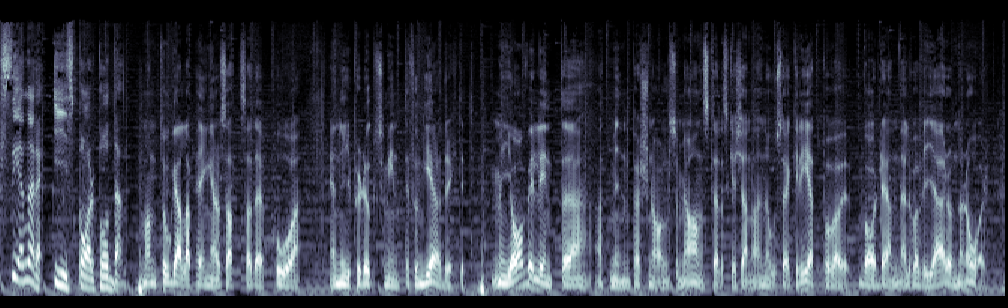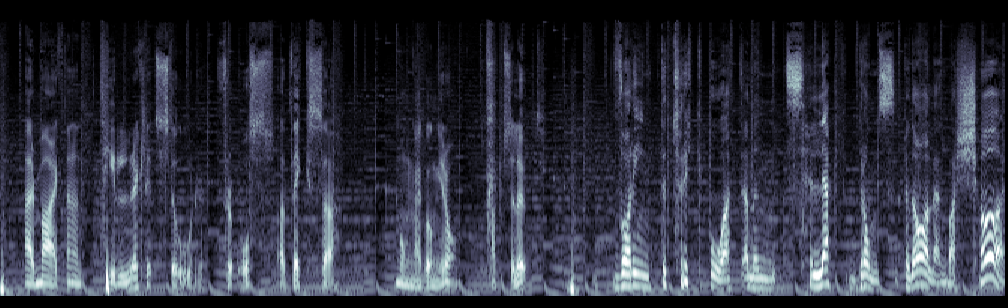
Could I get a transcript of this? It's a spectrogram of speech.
Senare i Sparpodden. Man tog alla pengar och satsade på en ny produkt som inte fungerade riktigt. Men jag vill inte att min personal som jag anställer ska känna en osäkerhet på var, den eller vad vi är om några år. Är marknaden tillräckligt stor för oss att växa många gånger om? Absolut. Var det inte tryck på att ja, men, släpp bromspedalen, bara kör?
